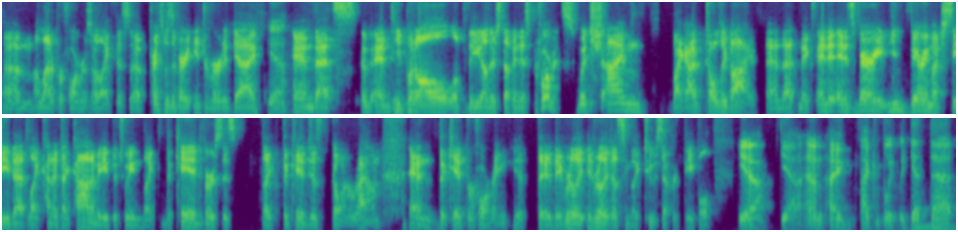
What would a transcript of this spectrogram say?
Um, a lot of performers are like this. Uh, Prince was a very introverted guy, yeah, and that's and he put all of the other stuff in his performance, which I'm like I totally buy, and that makes and, it, and it's very you very much see that like kind of dichotomy between like the kid versus like the kid just going around and the kid performing. It, they they really it really does seem like two separate people. Yeah, yeah. And I I completely get that.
